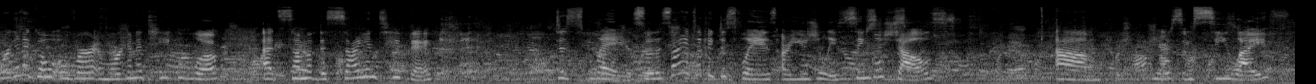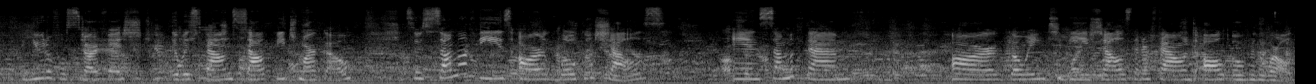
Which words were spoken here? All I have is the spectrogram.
we're gonna go over and we're gonna take a look at some of the scientific displays. So the scientific displays are usually single shells um, here's some sea life, beautiful starfish. It was found South Beach Marco. So some of these are local shells and some of them are going to be shells that are found all over the world.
